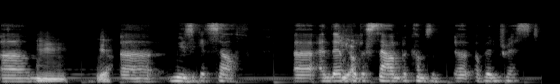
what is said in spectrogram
um, Mm, yeah. uh, music itself. Uh, and therefore, Yeah. the sound becomes of, uh, of interest.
